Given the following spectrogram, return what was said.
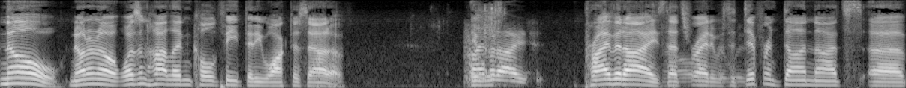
No, no, no, no. It wasn't Hot Lead and Cold Feet that he walked us out of. Private was- Eyes. Private Eyes. That's No, right. It it was a was- different Don Knotts uh,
